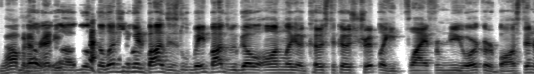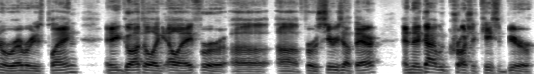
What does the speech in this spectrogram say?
No, but no, I'm ready. Uh, the, the legend of Wade Boggs is Wade Boggs would go on like a coast to coast trip, like he'd fly from New York or Boston or wherever he's playing, and he'd go out to like L.A. for uh, uh for a series out there, and the guy would crush a case of beer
